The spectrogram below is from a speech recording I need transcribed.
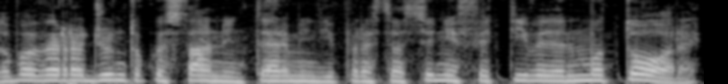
dopo aver raggiunto quest'anno in termini di prestazioni effettive del motore,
